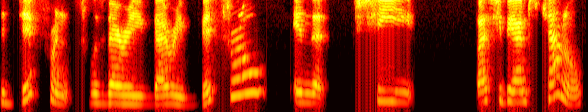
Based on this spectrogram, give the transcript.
the difference was very, very visceral in that she, as she began to channel,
